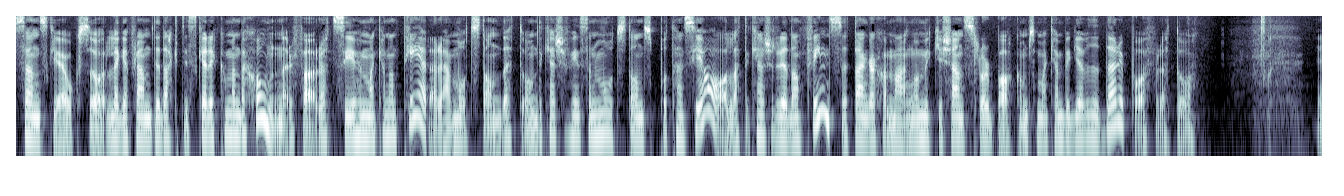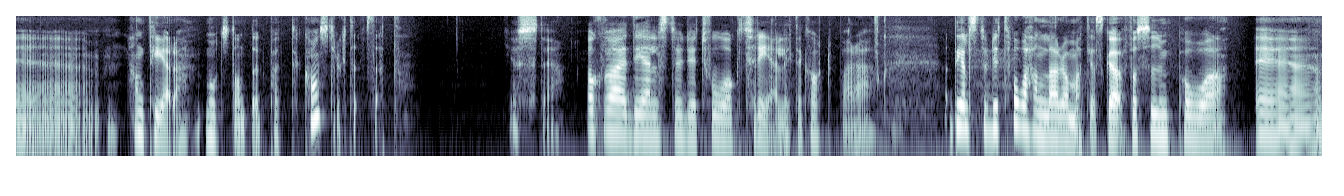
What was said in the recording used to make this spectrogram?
Sen ska jag också lägga fram didaktiska rekommendationer för att se hur man kan hantera det här motståndet och om det kanske finns en motståndspotential, att det kanske redan finns ett engagemang och mycket känslor bakom som man kan bygga vidare på för att då eh, hantera motståndet på ett konstruktivt sätt. Just det. Och vad är delstudie två och tre, lite kort bara? Delstudie två handlar om att jag ska få syn på eh,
